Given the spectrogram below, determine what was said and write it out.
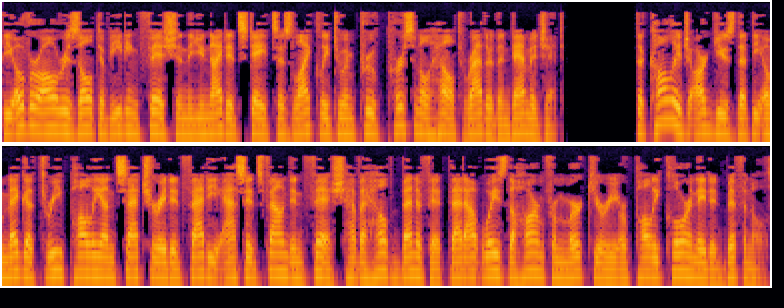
the overall result of eating fish in the United States is likely to improve personal health rather than damage it. The college argues that the omega-3 polyunsaturated fatty acids found in fish have a health benefit that outweighs the harm from mercury or polychlorinated biphenyls.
